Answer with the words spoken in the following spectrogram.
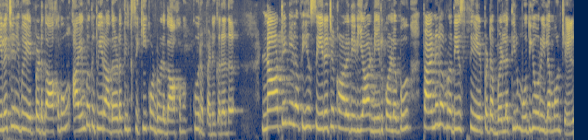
நிலச்சரிவு ஏற்பட்டதாகவும் ஐம்பது பேர் அந்த இடத்தில் சிக்கிக் கொண்டுள்ளதாகவும் கூறப்படுகிறது. நாட்டில் நிலவிய சீரற்ற காலநிலையால் நீர்கொழும்பு? பன்னல பிரதேசத்தில் ஏற்பட்ட வெள்ளத்தில் முதியோர் இளமொன்றில்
